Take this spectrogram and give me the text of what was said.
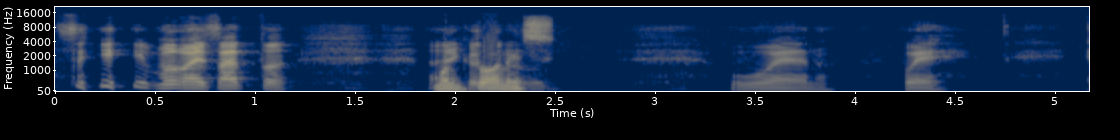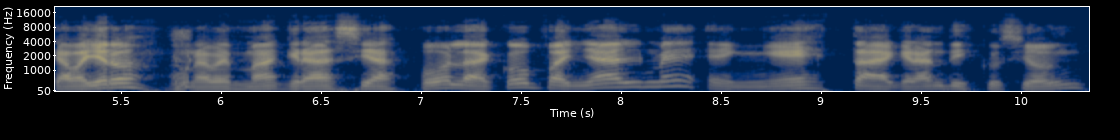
sí, exacto. Montones. Bueno, pues, caballeros, una vez más, gracias por acompañarme en esta gran discusión.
